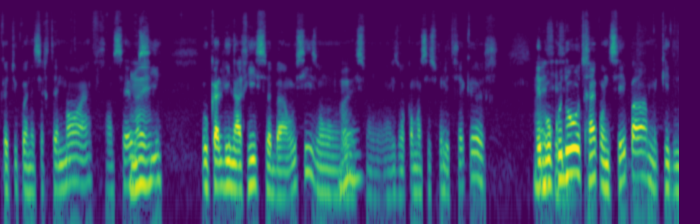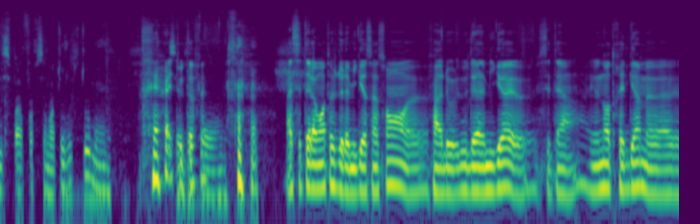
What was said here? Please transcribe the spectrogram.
que tu connais certainement, hein, français aussi, ou Calvin Harris, ben aussi, ils ont, ils, ont commencé sur les trackers. Et beaucoup d'autres hein, qu'on ne sait pas, mais qui disent pas forcément toujours tout, mais oui, tout à fait. ah, c'était l'avantage de l'Amiga 500, euh, enfin de, de, l'Amiga, euh, c'était une entrée de gamme. Euh,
